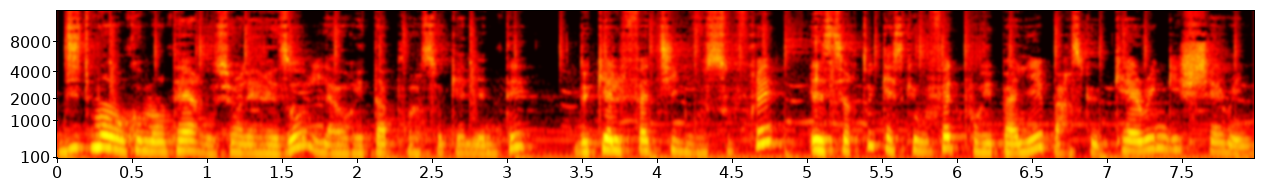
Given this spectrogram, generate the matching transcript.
Dites-moi en commentaire ou sur les réseaux, laurita.socaliente, de quelle fatigue vous souffrez et surtout qu'est-ce que vous faites pour y pallier parce que caring is sharing.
